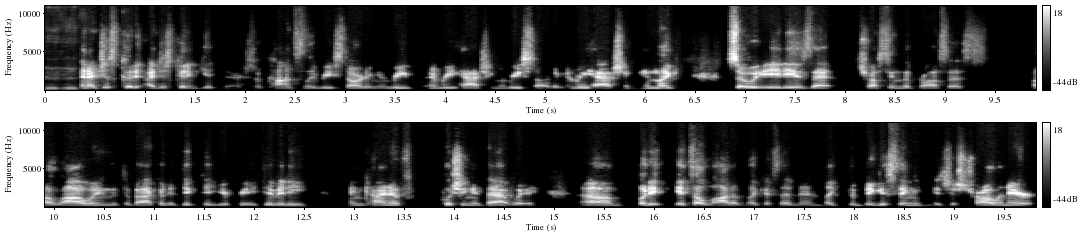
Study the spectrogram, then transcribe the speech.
Mm-hmm. And I just couldn't. I just couldn't get there. So constantly restarting and re and rehashing and restarting and rehashing and like, so it is that trusting the process, allowing the tobacco to dictate your creativity, and kind of pushing it that way. Um, but it, it's a lot of, like I said, man, like the biggest thing is just trial and error.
